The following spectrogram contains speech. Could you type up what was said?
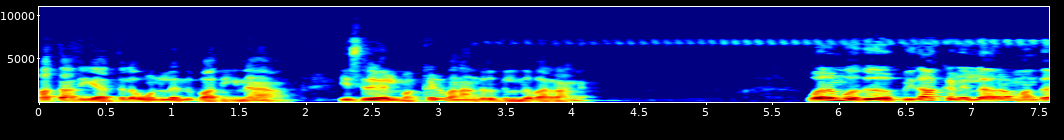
பத்தாம் அதிகாரத்தில் ஒன்றுலேருந்து பார்த்தீங்கன்னா இஸ்ரேல் மக்கள் வனாந்திரத்துலேருந்து வர்றாங்க. வரும்போது பிதாக்கள் எல்லாரும் அந்த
